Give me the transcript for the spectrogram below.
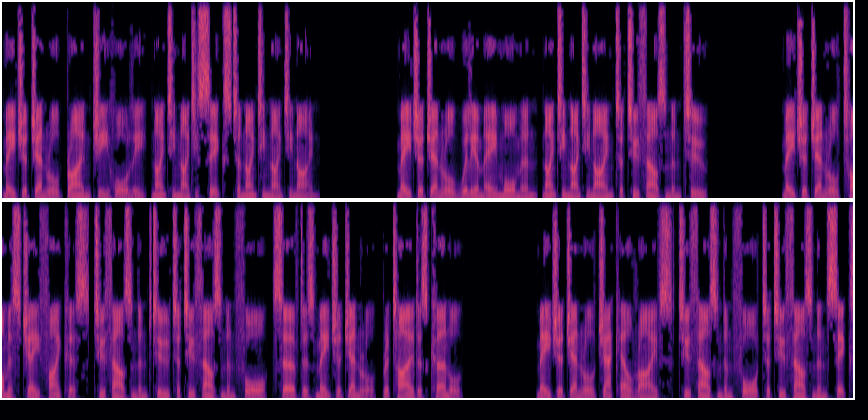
Major General Brian G. Hawley (1996–1999). Major General William A. Moorman (1999–2002), Major General Thomas J. Fiscus (2002–2004) served as Major General, retired as Colonel. Major General Jack L. Rives (2004–2006)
